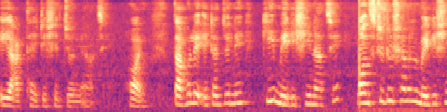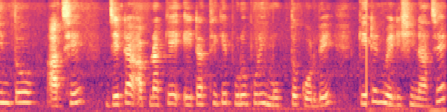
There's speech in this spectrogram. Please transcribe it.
এই আর্থাইটিসের জন্য আছে। হয়। তাহলে এটার জন্য কি মেডিসিন আছে? কনস্টিটিউশনাল মেডিসিন তো আছে, যেটা আপনাকে এটার থেকে পুরোপুরি মুক্ত করবে। কেটেন মেডিসিন আছে,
